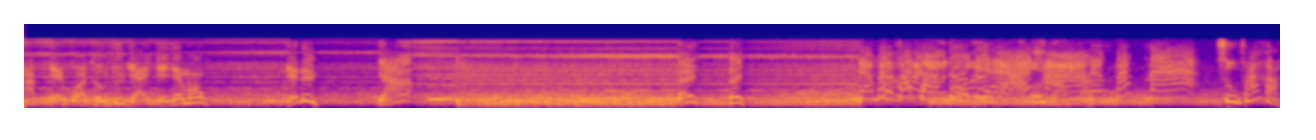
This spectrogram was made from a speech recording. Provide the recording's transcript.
Áp giải hòa thượng tôi giải về nha môn. Giải đi Dạ. Đi đi Đừng bắt hoàng thượng giải Ôi, mà dạ. Đừng bắt mà Xuân Phát à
